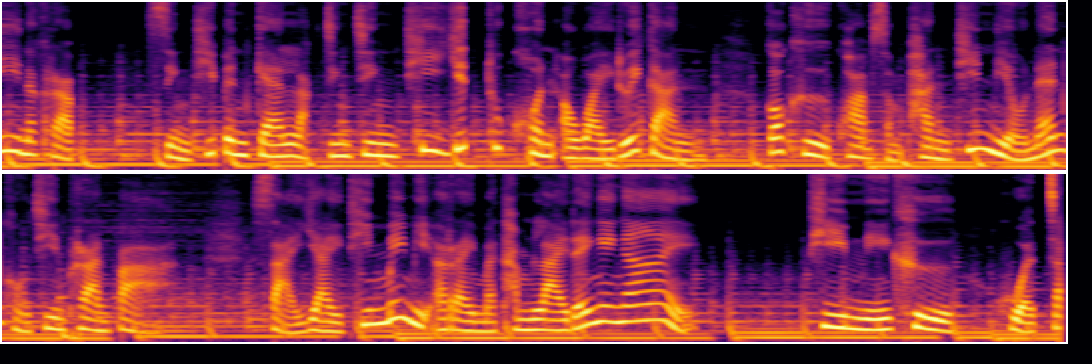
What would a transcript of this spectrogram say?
นี่นะครับ สิ่งที่เป็นแกนหลักจริง ๆ ที่ยึดทุกคนเอาไว้ด้วยกัน ก็คือความสัมพันธ์ที่เหนียวแน่นของทีมพรานป่า สายใยที่ไม่มีอะไรมาทำลายได้ง่าย ๆ ทีมนี้คือหัวใจ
